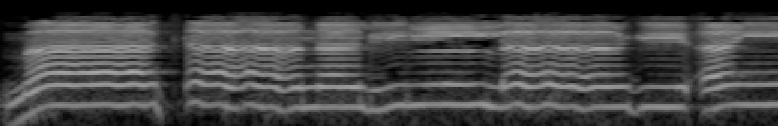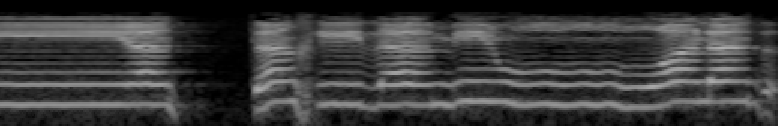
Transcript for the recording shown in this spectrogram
مَا كَانَ لِلَّهِ أَن يَتَّخِذَ مِن وَلَدٍ.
